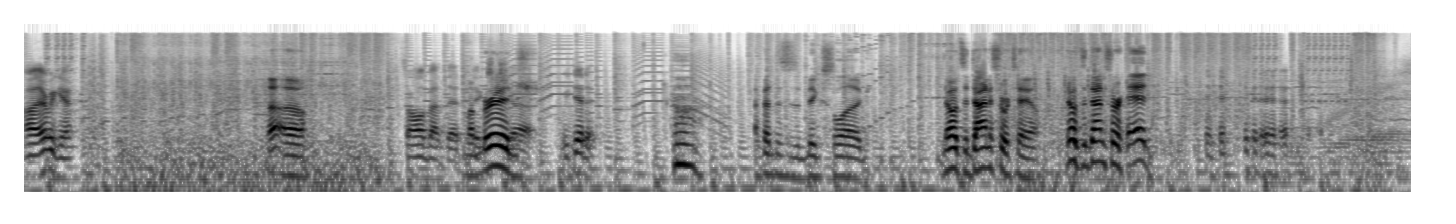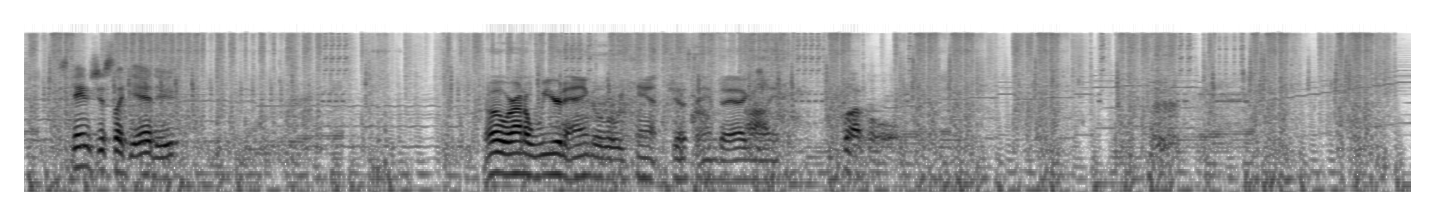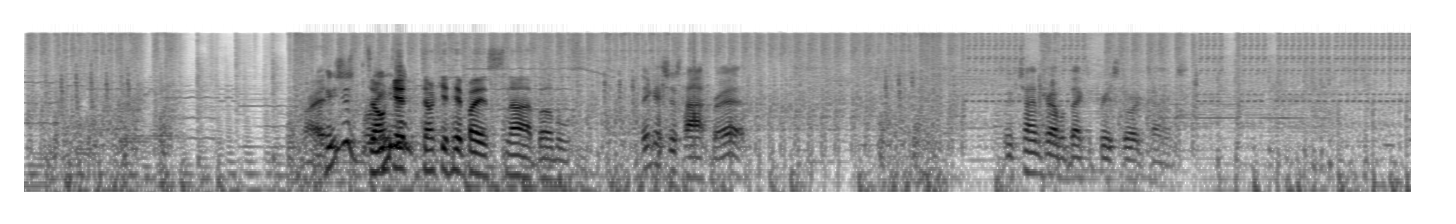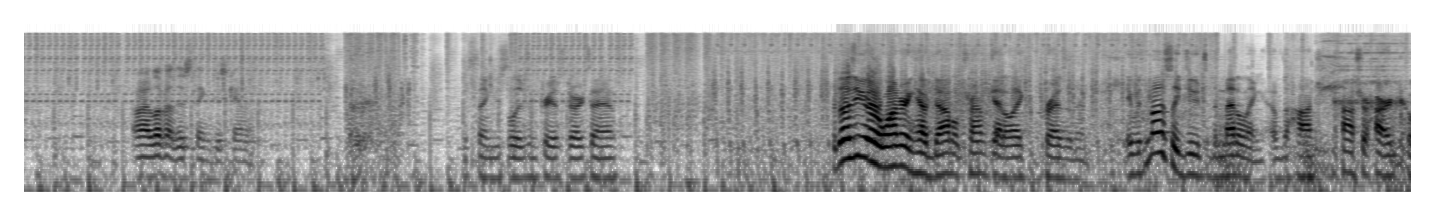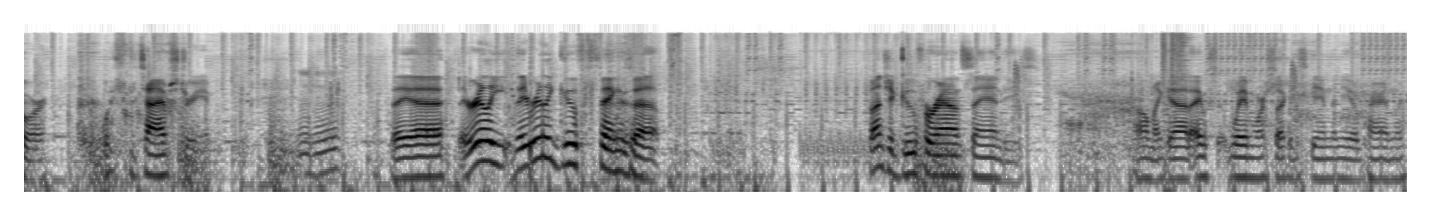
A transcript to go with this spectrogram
Oh, there we go. Uh oh. It's all about that My bridge. shot. We did it. oh. I bet this is a big slug. No, it's a dinosaur tail. No, it's a dinosaur head. This game's just like, yeah, dude. Oh, we're on a weird angle where we can't just aim diagonally. Butthole. All right. He's just don't get don't get hit by his snot bubbles. I think it's just hot breath. We've time traveled back to prehistoric times. Oh, I love how this thing just kind of. This thing just lives in prehistoric times. For those of you who are wondering how Donald Trump got elected president, it was mostly due to the meddling of the Hon- Contra Hard Corps with the time stream. Mm-hmm. They uh, they really they really goofed things up. Bunch of goof around Sandys. Oh my god, I was way more stuck at this game than you apparently.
